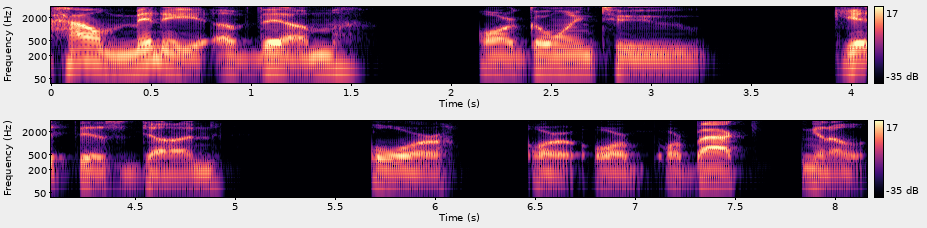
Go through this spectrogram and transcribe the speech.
how many of them are going to get this done, or or or or back? You know,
